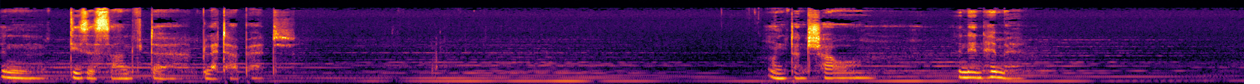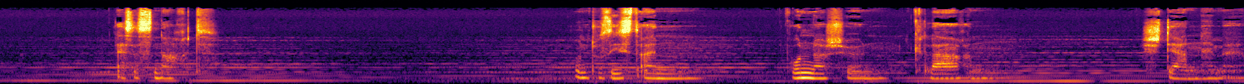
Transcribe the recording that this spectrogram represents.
in dieses sanfte Blätterbett. Und dann schau in den Himmel. Es ist Nacht. Und du siehst einen wunderschönen, klaren Sternenhimmel.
